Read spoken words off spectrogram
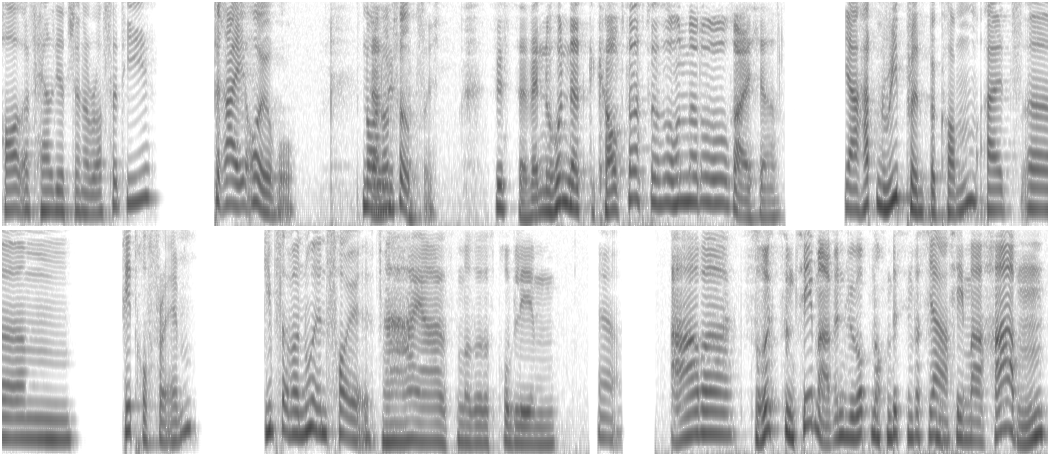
Hall of Hell, Your Generosity. 3 Euro. 49. Siehst du, wenn du 100 gekauft hast, bist du 100 Euro reicher. Ja, hat einen Reprint bekommen als ähm, Retroframe. Gibt's aber nur in Foil. Ah ja, das ist immer so das Problem. Ja. Aber zurück zum Thema, wenn wir überhaupt noch ein bisschen was Ja. zum Thema haben.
